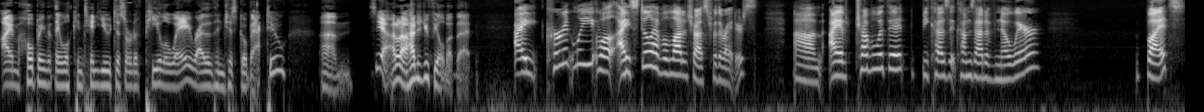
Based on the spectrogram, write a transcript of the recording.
I'm hoping that they will continue to sort of peel away rather than just go back to. Um, so yeah, I don't know. How did you feel about that? I currently, well, I still have a lot of trust for the writers. Um, I have trouble with it because it comes out of nowhere. But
